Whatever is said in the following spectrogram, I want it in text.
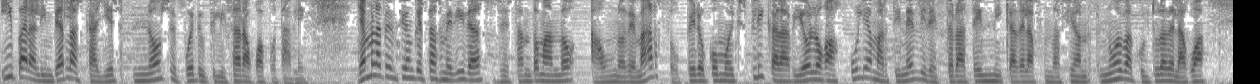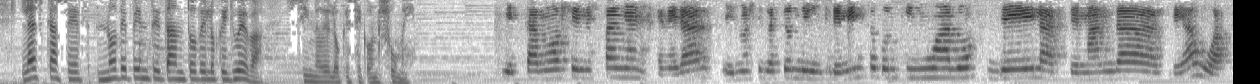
Y para limpiar las calles no se puede utilizar agua potable. Llama la atención que estas medidas se están tomando a 1 de marzo, pero como explica la bióloga Julia Martínez, directora técnica de la Fundación Nueva Cultura del Agua, la escasez no depende tanto de lo que llueva, sino de lo que se consume y estamos en España en general en una situación de incremento continuado de las demandas de agua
